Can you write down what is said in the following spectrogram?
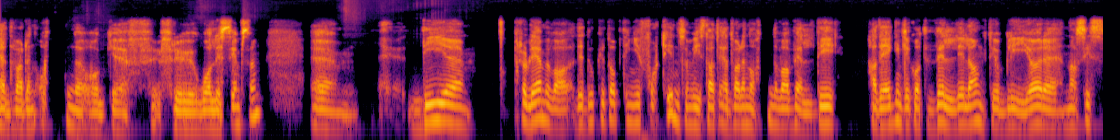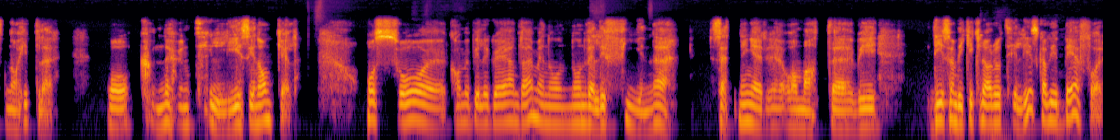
Edvard den 8. og eh, fru Wallis Simpson. Ehm, de, eh, problemet var Det dukket opp ting i fortiden som viste at Edvard den 8. var veldig hadde egentlig gått veldig langt i å blidgjøre nazisten og Hitler. Og kunne hun tilgi sin onkel? Og så eh, kommer Billy Graham der med noen, noen veldig fine setninger om at vi, de som vi ikke klarer å tilgi, skal vi be for.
